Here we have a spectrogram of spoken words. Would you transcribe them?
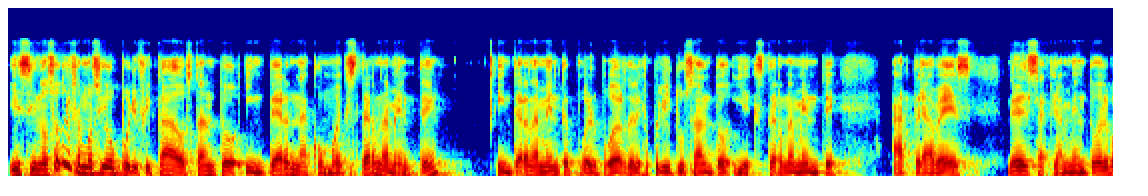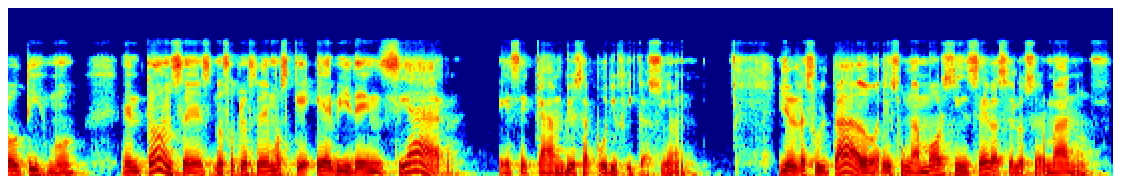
Y si nosotros hemos sido purificados tanto interna como externamente, internamente por el poder del Espíritu Santo y externamente a través del sacramento del bautismo, entonces nosotros tenemos que evidenciar ese cambio, esa purificación. Y el resultado es un amor sincero hacia los hermanos.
